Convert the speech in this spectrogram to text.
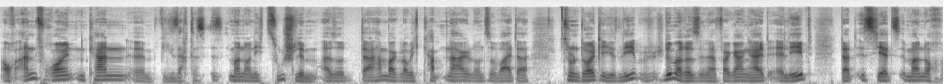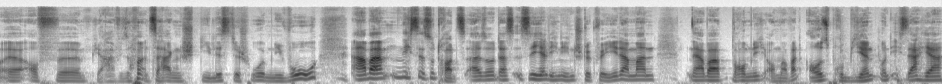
auch anfreunden kann. Äh, wie gesagt, das ist immer noch nicht zu schlimm. Also da haben wir, glaube ich, Kampnagel und so weiter schon deutlich Schlimmeres in der Vergangenheit erlebt. Das ist jetzt immer noch äh, auf, äh, ja, wie soll man sagen, stilistisch hohem Niveau. Aber nichtsdestotrotz, also das ist sicherlich nicht ein Stück für jedermann, aber warum nicht auch mal was ausprobieren? Und ich sage ja,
